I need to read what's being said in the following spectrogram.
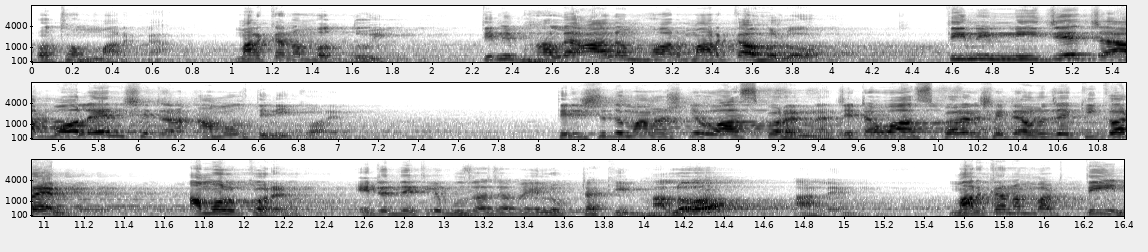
প্রথম মার্কা। মার্কা নম্বর দুই। তিনি ভালো আলেম হওয়ার মার্কা হলো, তিনি নিজে যা বলেন সেটার আমল তিনি করেন। তিনি শুধু মানুষকে ওয়াজ করেন না। যেটা ওয়াজ করেন সেটা অনুযায়ী কি করেন? আমল করেন। এটা দেখলে বোঝা যাবে এই লোকটা কি ভালো আলেম। মার্কা নাম্বার তিন,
